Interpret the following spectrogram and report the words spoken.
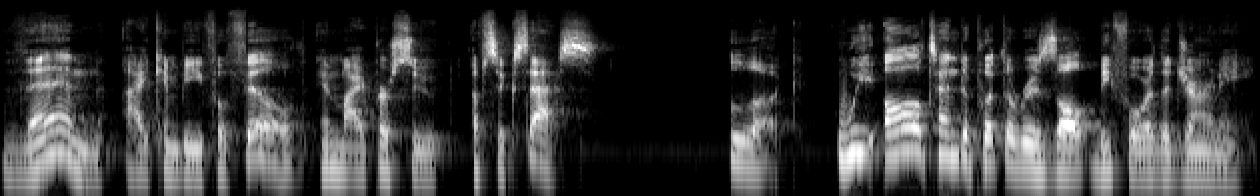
then I can be fulfilled in my pursuit of success. Look, we all tend to put the result before the journey.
